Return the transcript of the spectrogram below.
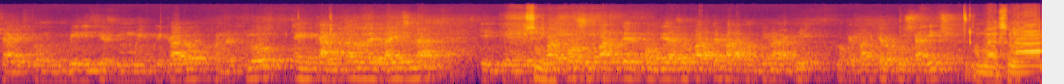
se ha visto un Vinicius muy implicado con el club, encantado de la isla y que sí. igual por su parte pondría su parte para continuar aquí, lo que parece lo que usted ha dicho. Hombre, es una,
